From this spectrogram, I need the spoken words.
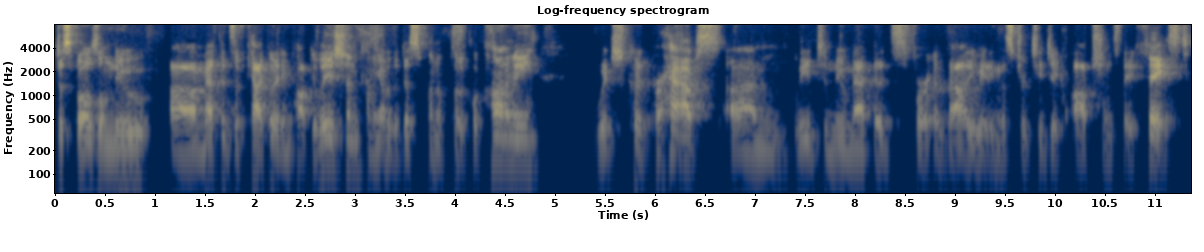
disposal new uh, methods of calculating population coming out of the discipline of political economy, which could perhaps um, lead to new methods for evaluating the strategic options they faced.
